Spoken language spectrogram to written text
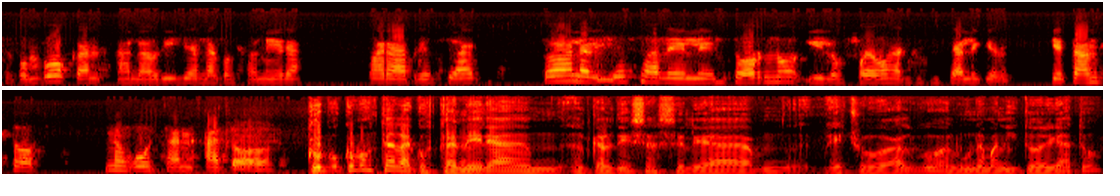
se convocan a la orilla de la costanera para apreciar toda la belleza del entorno y los fuegos artificiales que, que tanto nos gustan a todos. ¿Cómo, cómo está la costanera, alcaldesa? ¿Se le ha mm, hecho algo, alguna manito de gato?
